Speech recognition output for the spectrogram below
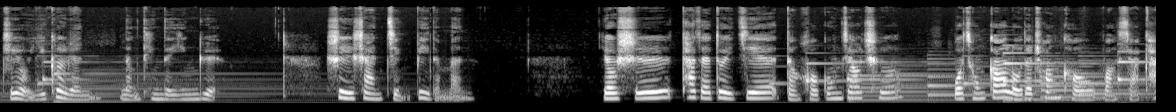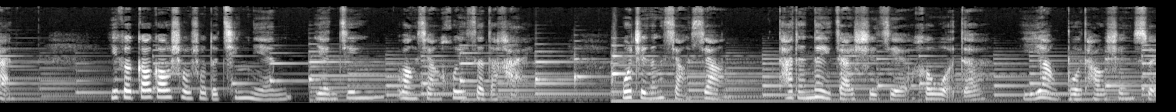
只有一个人能听的音乐，是一扇紧闭的门。有时他在对街等候公交车，我从高楼的窗口往下看，一个高高瘦瘦的青年，眼睛望向灰色的海。我只能想象，他的内在世界和我的一样波涛深邃，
